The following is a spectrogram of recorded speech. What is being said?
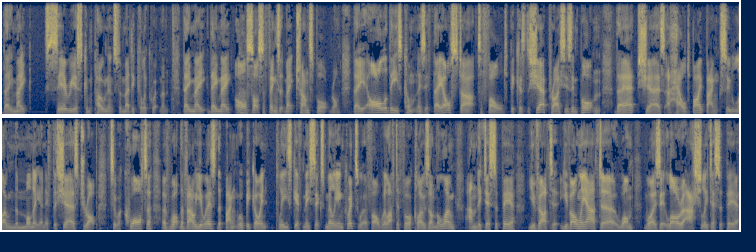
they make serious components for medical equipment. They make they make all sorts of things that make transport run. They all of these companies, if they all start to fold because the share price is important, their shares are held by banks who loan them money. And if the shares drop to a quarter of what the value is, the bank will be going, please give me six million quid's worth, or we'll have to foreclose on the loan, and they disappear. You've had you've only had uh, one. What is it? Laura Ashley disappear.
